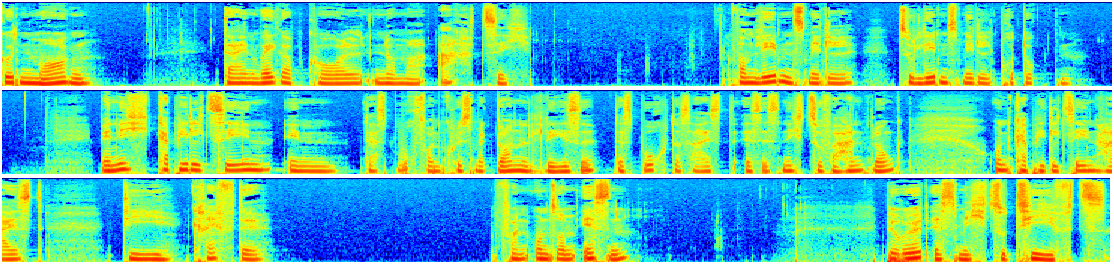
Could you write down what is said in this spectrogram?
Guten Morgen, dein Wake-up-Call Nummer 80 vom Lebensmittel zu Lebensmittelprodukten. Wenn ich Kapitel 10 in das Buch von Chris MacDonald lese, das Buch, das heißt, es ist nicht zur Verhandlung, und Kapitel 10 heißt die Kräfte von unserem Essen, berührt es mich zutiefst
